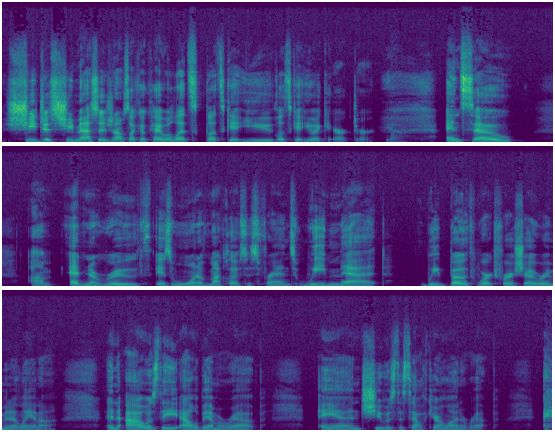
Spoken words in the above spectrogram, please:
she just she messaged, and I was like, okay, well let's let's get you let's get you a character. Yeah. And so, um, Edna Ruth is one of my closest friends. We met. We both worked for a showroom in Atlanta, and I was the Alabama rep, and she was the South Carolina rep. And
